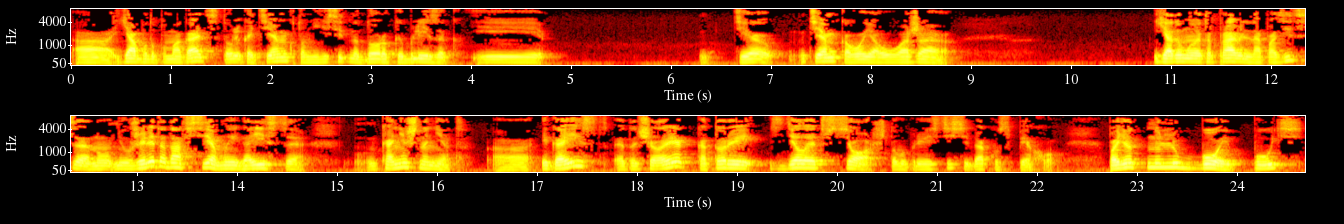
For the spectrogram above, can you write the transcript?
А, я буду помогать только тем, кто мне действительно дорог и близок. И те, тем, кого я уважаю. Я думаю, это правильная позиция. Но неужели тогда все мы эгоисты? Конечно, нет. Э, эгоист – это человек, который сделает все, чтобы привести себя к успеху. Пойдет на любой путь,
